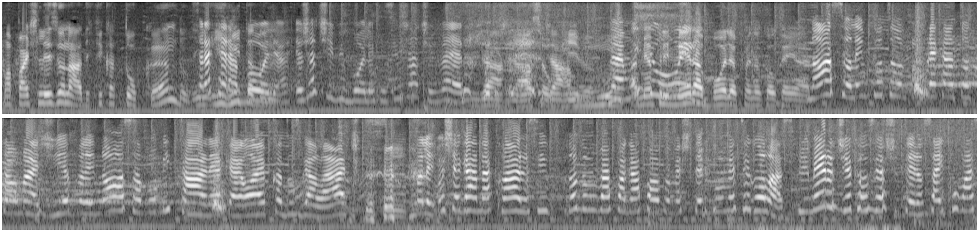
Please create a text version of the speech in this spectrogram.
uma parte lesionada e fica tocando. Será que era bolha? Eu já tive bolha aqui, vocês já tiveram? Já, Nossa, é já, horrível. muito. É A minha ruim. primeira bolha foi no calcanhar. Nossa, eu lembro que eu tô- comprei aquela Total Magia, falei, nossa, vou vomitar, né? Aquela época dos Galácticos. Falei, vou chegar na quadra, assim, todo mundo vai pagar pau pra minha chuteira e vou meter golaço. Primeiro dia que eu usei a chuteira, eu saí com umas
